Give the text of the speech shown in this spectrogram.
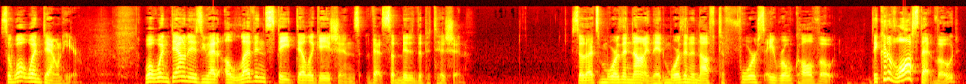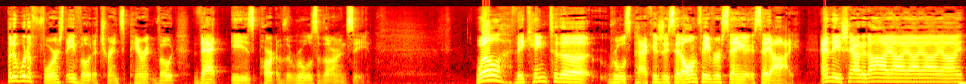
So what went down here? What went down is you had 11 state delegations that submitted the petition. So that's more than nine. They had more than enough to force a roll call vote. They could have lost that vote, but it would have forced a vote, a transparent vote. That is part of the rules of the RNC. Well, they came to the rules package. They said all in favor say say aye. And they shouted aye, aye, aye, aye, aye.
